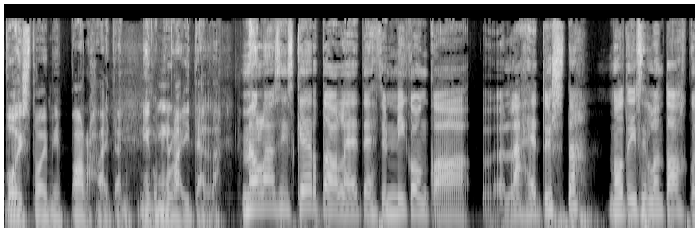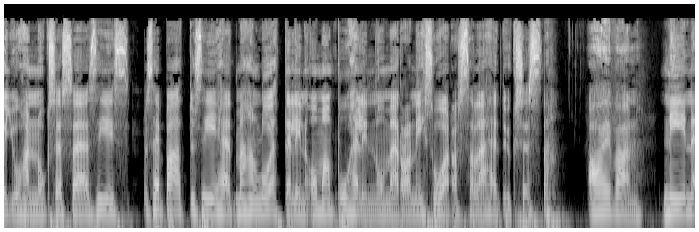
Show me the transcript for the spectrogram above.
voisi toimia parhaiten, niin kuin mulla itellä. Me ollaan siis kertaalleen tehty Nikon kanssa lähetystä. Me oltiin silloin tahkojuhannuksessa ja siis se päättyi siihen, että mähän luettelin oman puhelinnumeroni suorassa lähetyksessä. Aivan. Niin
